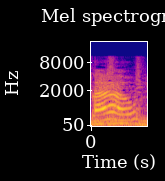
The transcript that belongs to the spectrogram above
Hello?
